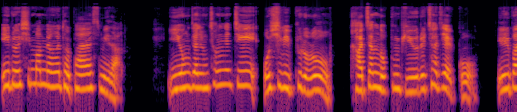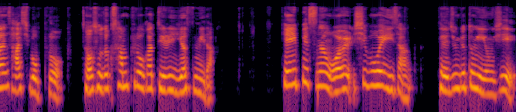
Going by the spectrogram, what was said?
1월 10만 명을 돌파하였습니다. 이용자 중 청년층이 52%로 가장 높은 비율을 차지했고 일반 45%, 저소득 3%가 뒤를 이었습니다. K패스는 월 15회 이상 대중교통 이용 시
